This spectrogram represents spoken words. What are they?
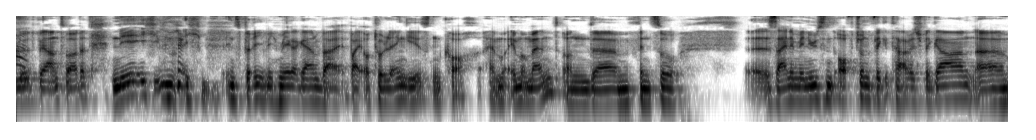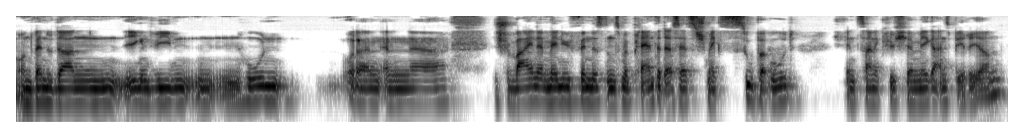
blöd beantwortet. Nee, ich, ich inspiriere mich mega gern bei, bei Otto Lengi, ist ein Koch im, im Moment und ähm, finde so, äh, seine Menüs sind oft schon vegetarisch vegan ähm, und wenn du dann irgendwie ein, ein Huhn oder ein, ein äh, Schweinemenü findest und es mit Planted ersetzt, schmeckt super gut. Ich finde seine Küche mega inspirierend.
